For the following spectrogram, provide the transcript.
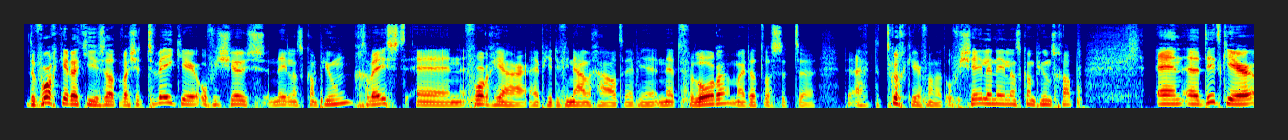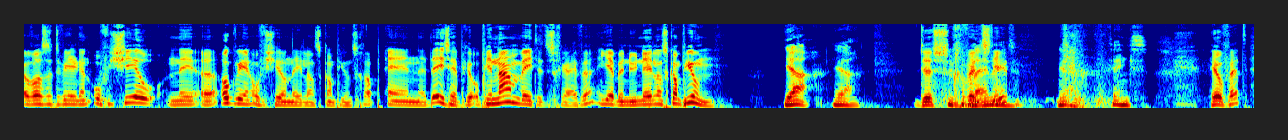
De vorige keer dat je hier zat, was je twee keer officieus Nederlands kampioen geweest. En vorig jaar heb je de finale gehaald en heb je net verloren. Maar dat was het, eh, de, eigenlijk de terugkeer van het officiële Nederlands kampioenschap. En eh, dit keer was het weer een officieel, ne- ook weer een officieel Nederlands kampioenschap. En deze heb je op je naam weten te schrijven. En jij bent nu Nederlands kampioen. Ja, ja. Dus Super gefeliciteerd. Ja, thanks. Heel vet.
